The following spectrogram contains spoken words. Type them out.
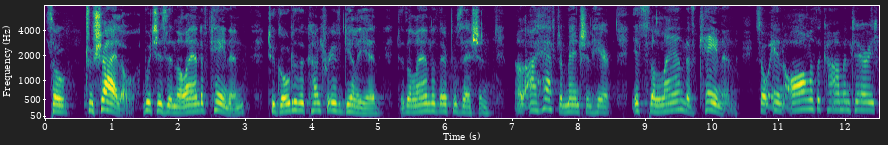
So to Shiloh, which is in the land of Canaan, to go to the country of Gilead, to the land of their possession. I have to mention here, it's the land of Canaan. So, in all of the commentaries,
